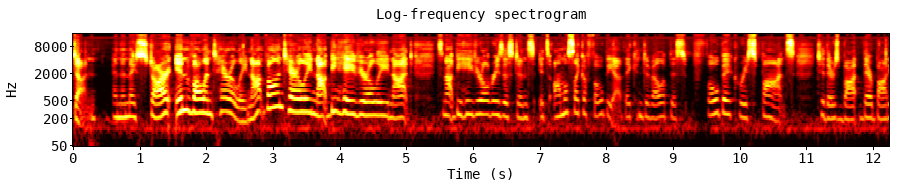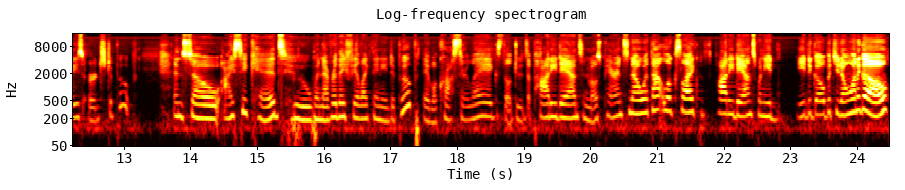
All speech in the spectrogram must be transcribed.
Done. And then they start involuntarily, not voluntarily, not behaviorally, not it's not behavioral resistance. It's almost like a phobia. They can develop this phobic response to their, bo- their body's urge to poop. And so I see kids who, whenever they feel like they need to poop, they will cross their legs, they'll do the potty dance, and most parents know what that looks like with the potty dance when you need to go but you don't want to go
